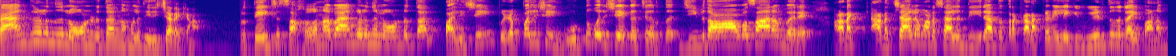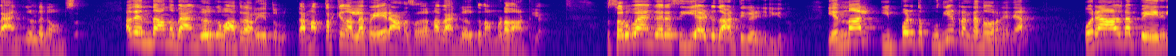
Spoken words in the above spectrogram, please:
ബാങ്കുകളിൽ നിന്ന് ലോൺ എടുത്താൽ നമ്മൾ തിരിച്ചടയ്ക്കണം. പ്രത്യേകിച്ച് സഹകരണ ബാങ്കുകളിൽ നിന്ന് ലോൺ എടുത്താൽ പലിശയും പിഴപ്പലിശയും കൂട്ടുപലിശയൊക്കെ ചേർത്ത് ജീവിതാവസാനം വരെ അട അടച്ചാലും അടച്ചാലും തീരാത്തത്ര കടക്കണിയിലേക്ക് വീഴ്ത്തുന്ന ടൈപ്പാണ് ബാങ്കുകളുടെ നോംസ് അതെന്താണെന്ന് ബാങ്കുകൾക്ക് മാത്രമേ അറിയത്തുള്ളൂ. കാരണം അത്രയ്ക്ക് നല്ല പേരാണ് സഹകരണ ബാങ്കുകൾക്ക് നമ്മുടെ നാട്ടിൽ റിസർവ് ബാങ്ക് വരെ സി ആയിട്ട് താഴ്ത്തി കഴിഞ്ഞിരിക്കുന്നു. എന്നാൽ ഇപ്പോഴത്തെ പുതിയ ട്രെൻഡ് എന്ന് പറഞ്ഞു കഴിഞ്ഞാൽ ഒരാളുടെ പേരിൽ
